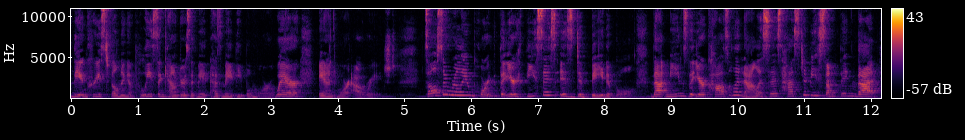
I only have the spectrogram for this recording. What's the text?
The increased filming of police encounters made, has made people more aware and more outraged. It's also really important that your thesis is debatable. That means that your causal analysis has to be something that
